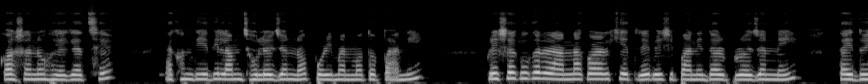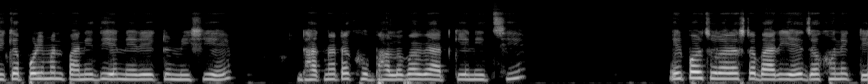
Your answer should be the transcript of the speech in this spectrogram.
কষানো হয়ে গেছে। এখন দিয়ে দিলাম ঝোলের জন্য পরিমাণ মতো পানি। প্রেশার কুকারে রান্না করার ক্ষেত্রে বেশি পানি দেওয়ার প্রয়োজন নেই, তাই দুই কাপ পরিমাণ পানি দিয়ে নেড়ে একটু মিশিয়ে ঢাকনাটা খুব ভালোভাবে আটকিয়ে নিচ্ছি। এরপর চুলা রাসটা বাড়িয়ে যখন একটি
